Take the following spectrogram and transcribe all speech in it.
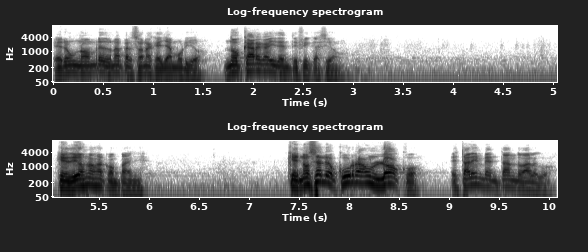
era un nombre de una persona que ya murió. No carga identificación. Que Dios nos acompañe. Que no se le ocurra a un loco estar inventando algo.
